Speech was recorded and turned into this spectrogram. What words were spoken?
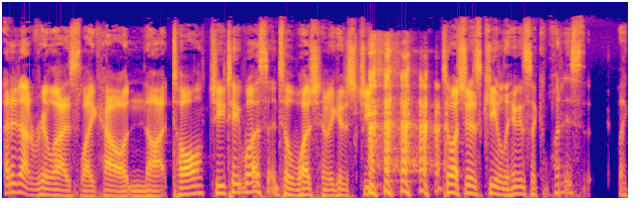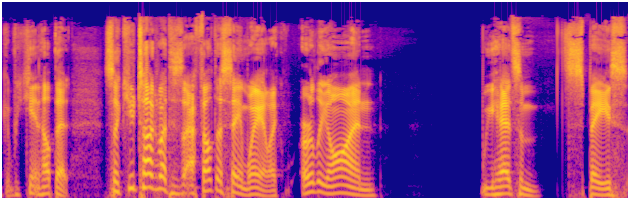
I did not realize like how not tall Djite was until watching him against G to watch his Keeling. It's like, what is like we can't help that. So like you talked about this. I felt the same way. Like early on, we had some space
